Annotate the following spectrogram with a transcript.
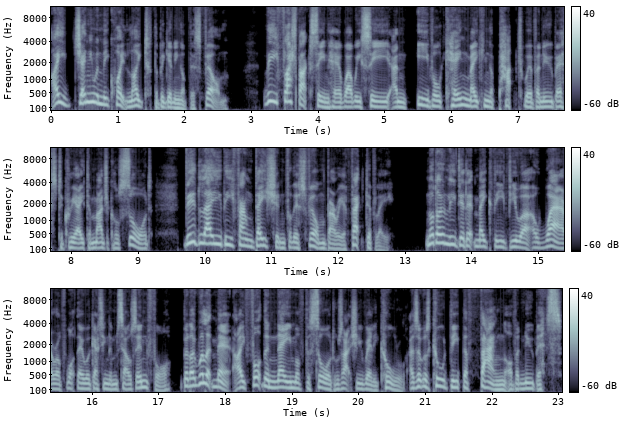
I genuinely quite liked the beginning of this film. The flashback scene here, where we see an evil king making a pact with Anubis to create a magical sword, did lay the foundation for this film very effectively. Not only did it make the viewer aware of what they were getting themselves in for, but I will admit I thought the name of the sword was actually really cool, as it was called the, the Fang of Anubis.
